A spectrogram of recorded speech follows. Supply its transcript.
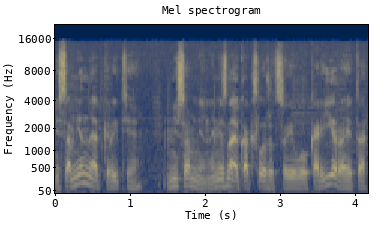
Несомненное открытие. Несомненно. Не знаю, как сложится его карьера. Это,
